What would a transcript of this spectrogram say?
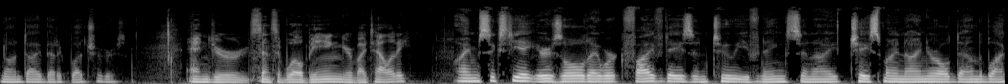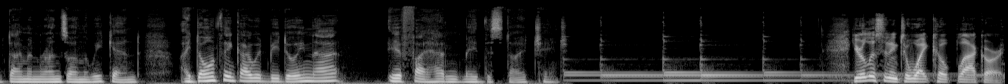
non-diabetic blood sugars. And your sense of well-being, your vitality? I'm 68 years old. I work five days and two evenings, and I chase my nine year old down the Black Diamond runs on the weekend. I don't think I would be doing that if I hadn't made this diet change. You're listening to White Coat Black Art.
